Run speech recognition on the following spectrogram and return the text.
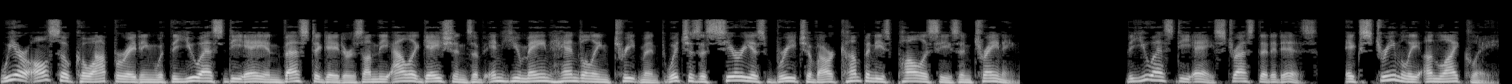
We are also cooperating with the USDA investigators on the allegations of inhumane handling treatment which is a serious breach of our company's policies and training." The USDA stressed that it is "...extremely unlikely."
